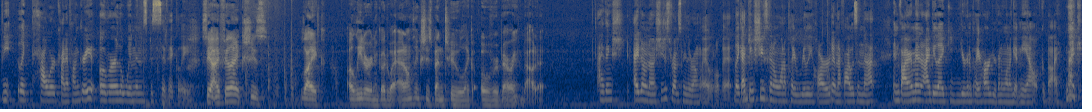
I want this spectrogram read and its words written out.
be like power kind of hungry over the women specifically. See, I feel like she's like a leader in a good way. I don't think she's been too like overbearing about it. I think she, I don't know. She just rubs me the wrong way a little bit. Like I think she's gonna want to play really hard, and if I was in that environment, I'd be like, "You're gonna play hard. You're gonna want to get me out. Goodbye." Like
